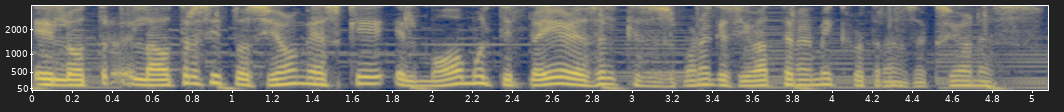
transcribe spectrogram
el otro, la otra situación es que el modo multiplayer es el que se supone que sí va a tener microtransacciones.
